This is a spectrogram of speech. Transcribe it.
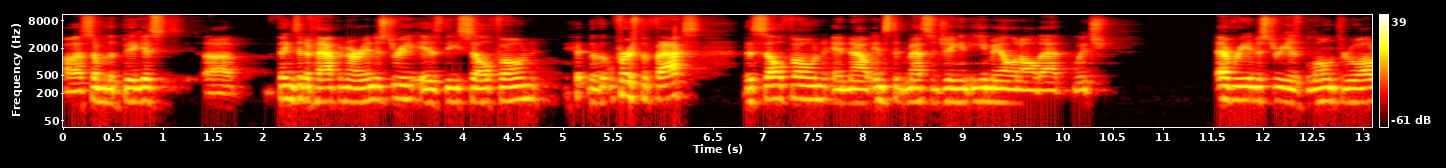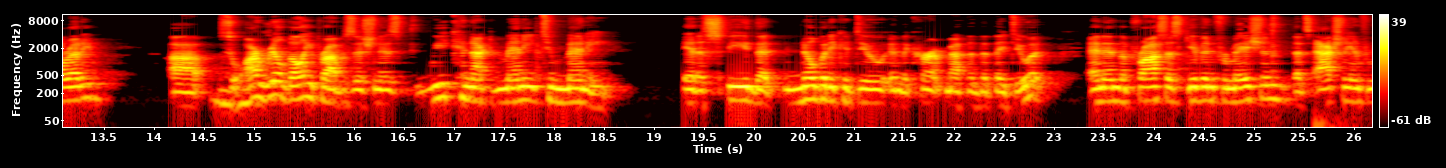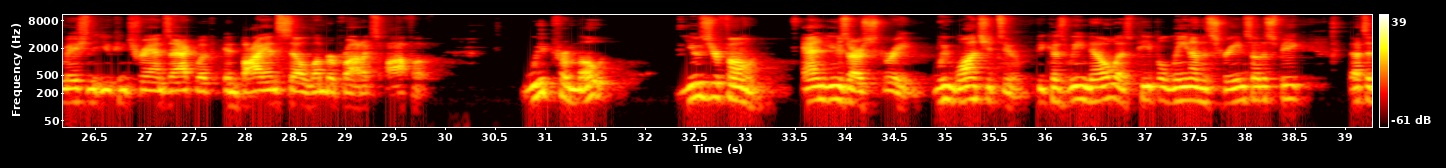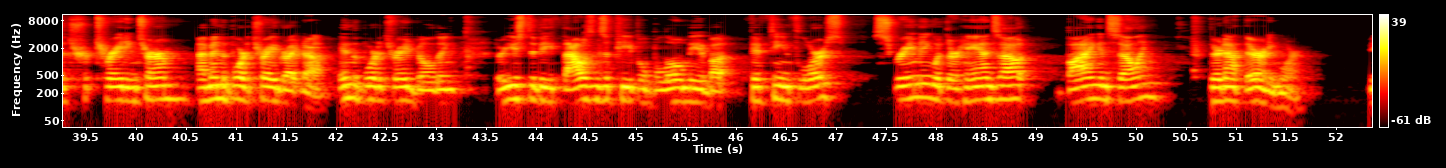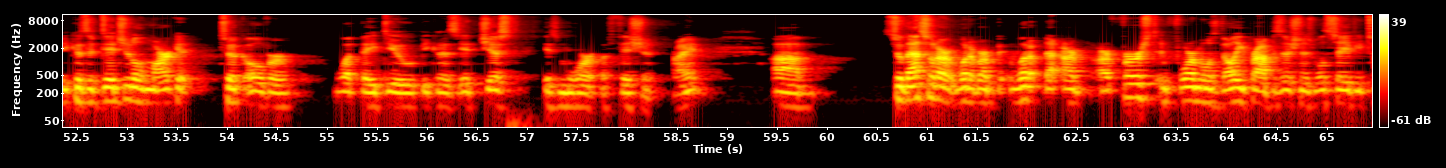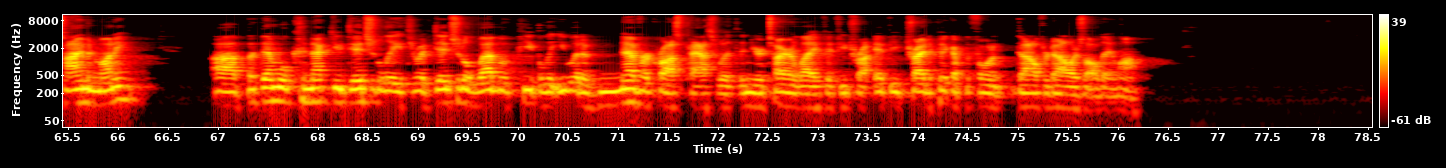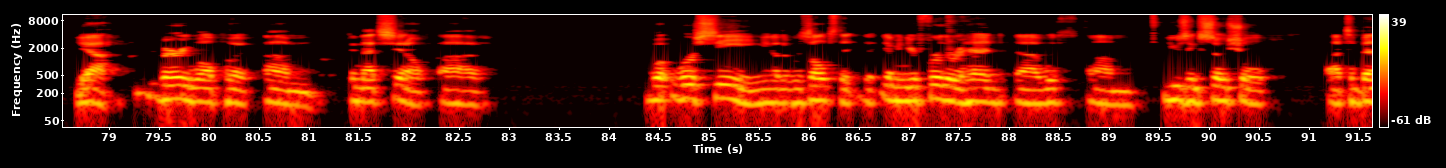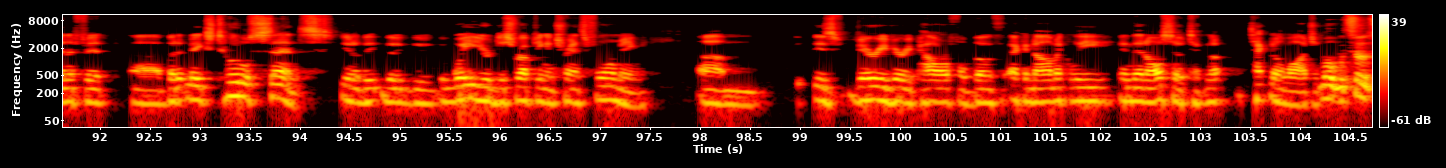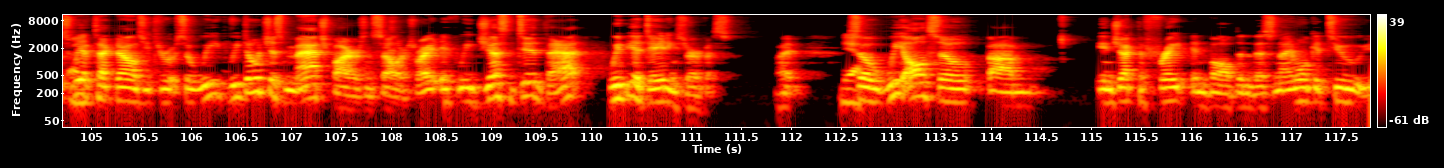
Uh, some of the biggest uh, things that have happened in our industry is the cell phone. First, the fax, the cell phone, and now instant messaging and email and all that, which every industry has blown through already. Uh, so mm-hmm. our real value proposition is we connect many to many at a speed that nobody could do in the current method that they do it and in the process give information that's actually information that you can transact with and buy and sell lumber products off of. We promote use your phone and use our screen. We want you to because we know as people lean on the screen, so to speak, that's a tr- trading term. I'm in the Board of Trade right now. In the Board of Trade building, there used to be thousands of people below me, about 15 floors, screaming with their hands out, buying and selling. They're not there anymore because the digital market took over what they do because it just is more efficient, right? Um, so that's what our what of our what our our first and foremost value proposition is we'll save you time and money, uh, but then we'll connect you digitally through a digital web of people that you would have never crossed paths with in your entire life if you try if you tried to pick up the phone and dial for dollars all day long. Yeah, very well put. Um, and that's you know uh, what we're seeing. You know the results that, that I mean, you're further ahead uh, with um, using social uh, to benefit. Uh, but it makes total sense. You know the, the, the, the way you're disrupting and transforming um, is very very powerful, both economically and then also techno- technologically. Well, so, so we have technology through it. So we we don't just match buyers and sellers, right? If we just did that, we'd be a dating service, right? Yeah. So we also um, inject the freight involved in this, and I won't get too.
